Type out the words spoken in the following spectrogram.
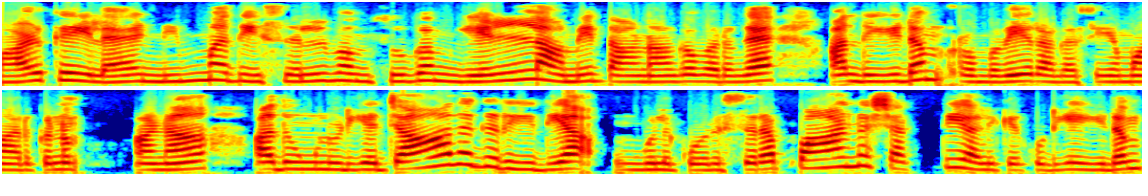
வாழ்க்கையில நிம்மதி செல்வம் சுகம் எல்லாமே தானாக வருங்க. அந்த இடம் ரொம்பவே ரகசியமா இருக்கணும். ஆனா அது உங்களுடைய ஜாதக ரீதியா உங்களுக்கு ஒரு சிறப்பான சக்தி அளிக்கக்கூடிய இடம்.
